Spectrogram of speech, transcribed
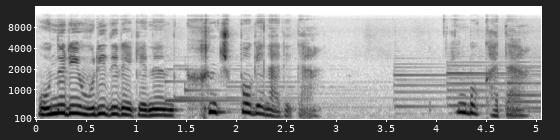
오늘이 우리들에게는 큰 축복의 날이다. 행복하다.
